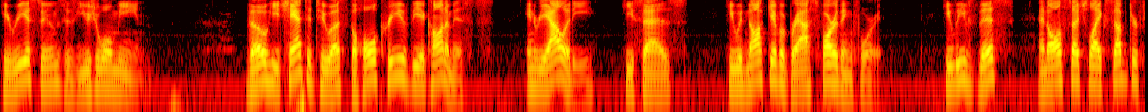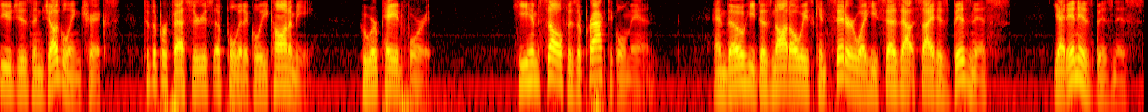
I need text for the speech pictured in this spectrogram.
he reassumes his usual mien. Though he chanted to us the whole creed of the economists, in reality, he says, he would not give a brass farthing for it. He leaves this and all such like subterfuges and juggling tricks to the professors of political economy, who are paid for it. He himself is a practical man, and though he does not always consider what he says outside his business, yet in his business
